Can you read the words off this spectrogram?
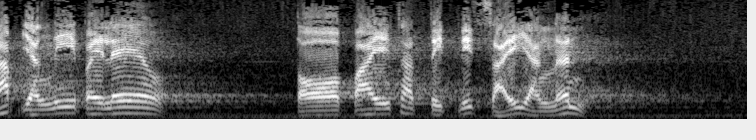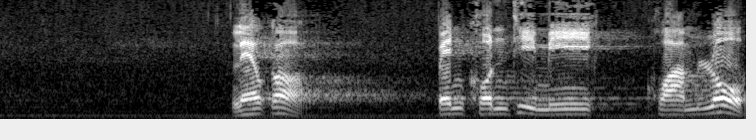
รับอย่างนี้ไปแล้ว ต่อไปถ้าติดนิสัยอย่างนั้น แล้วก็เป็นคนที่มีความโลภ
